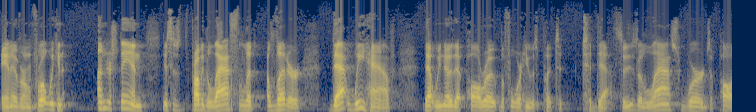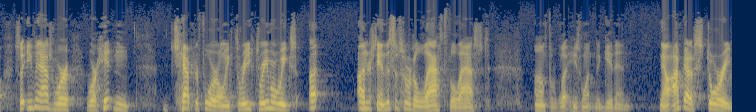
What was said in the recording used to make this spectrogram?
and over. And for what we can understand, this is probably the last letter that we have that we know that Paul wrote before he was put to, to death. So these are the last words of Paul. So even as we're, we're hitting chapter 4, only three, three more weeks, uh, understand this is sort of the last of the last umph of what he's wanting to get in. Now, I've got a story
